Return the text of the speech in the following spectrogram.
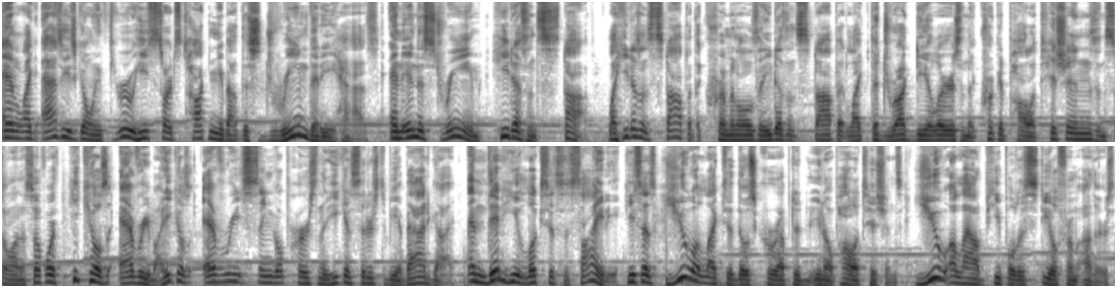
And like as he's going through, he starts talking about this dream that he has. And in this dream, he doesn't stop. Like he doesn't stop at the criminals and he doesn't stop at like the drug dealers and the crooked politicians and so on and so forth. He kills everybody. He kills every single person that he considers to be a bad guy. And then he looks at society. He says, you elected those corrupted, you know, politicians. You allowed people to steal from others.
